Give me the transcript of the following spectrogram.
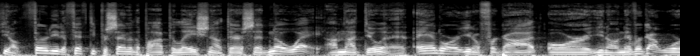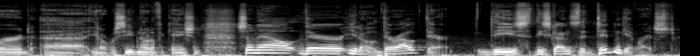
you know 30 to 50 percent of the population out there said, "No way, I'm not doing it," and or you know forgot or you know never got word, uh, you know received notification. So now they're you know they're out there these these guns that didn't get registered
